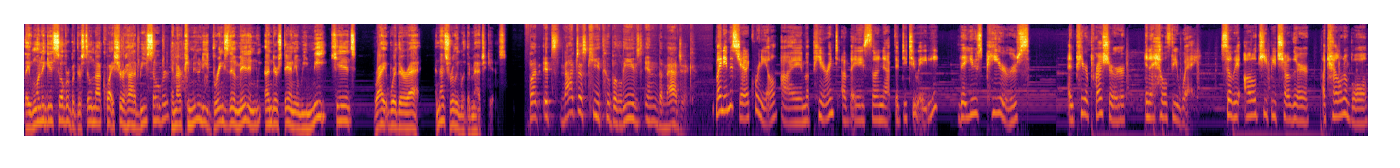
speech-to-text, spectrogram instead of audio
They want to get sober, but they're still not quite sure how to be sober. And our community brings them in, and we understand and we meet kids right where they're at. And that's really what the magic is. But it's not just Keith who believes in the magic. My name is Janet Corneal. I am a parent of a son at 5280. They use peers and peer pressure in a healthy way. So they all keep each other accountable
